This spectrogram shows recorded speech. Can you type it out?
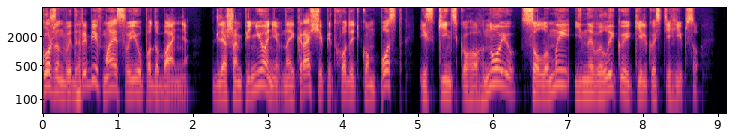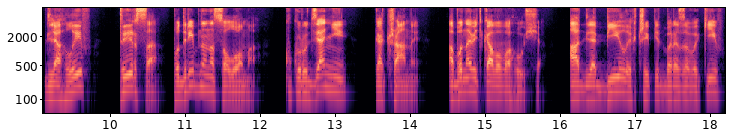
Кожен вид грибів має свої уподобання. Для шампіньйонів найкраще підходить компост із кінського гною, соломи і невеликої кількості гіпсу. Для глив тирса, подрібнена солома, кукурудзяні качани або навіть кавова гуща. А для білих чи підберезовиків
